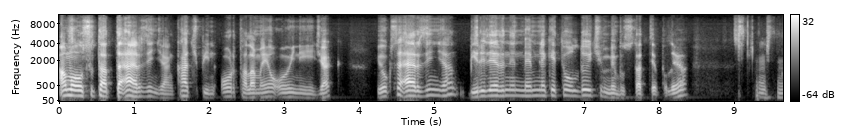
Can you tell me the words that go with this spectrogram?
Ama o statta Erzincan kaç bin ortalamaya oynayacak? Yoksa Erzincan birilerinin memleketi olduğu için mi bu stat yapılıyor? Hı-hı.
